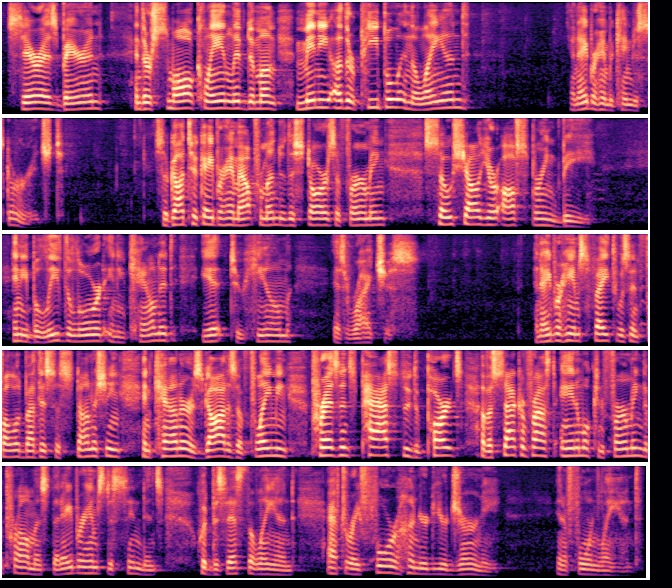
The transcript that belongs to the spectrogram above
Sarah is barren, and their small clan lived among many other people in the land. And Abraham became discouraged. So God took Abraham out from under the stars, affirming, So shall your offspring be. And he believed the Lord, and he counted it to him as righteous. And Abraham's faith was then followed by this astonishing encounter as God, as a flaming presence, passed through the parts of a sacrificed animal, confirming the promise that Abraham's descendants would possess the land after a 400 year journey in a foreign land.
